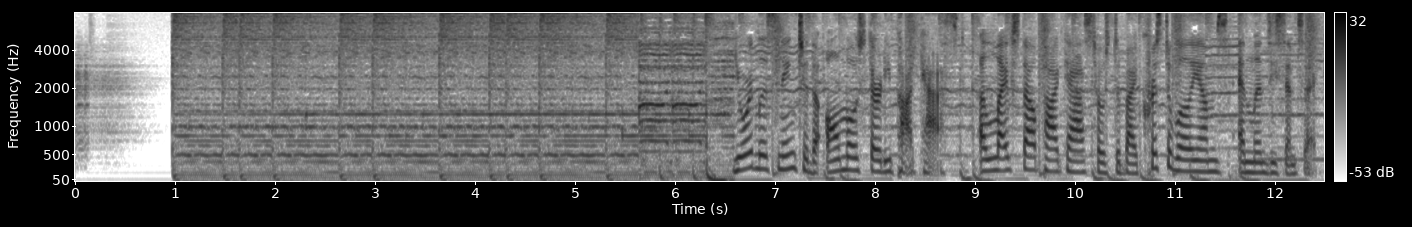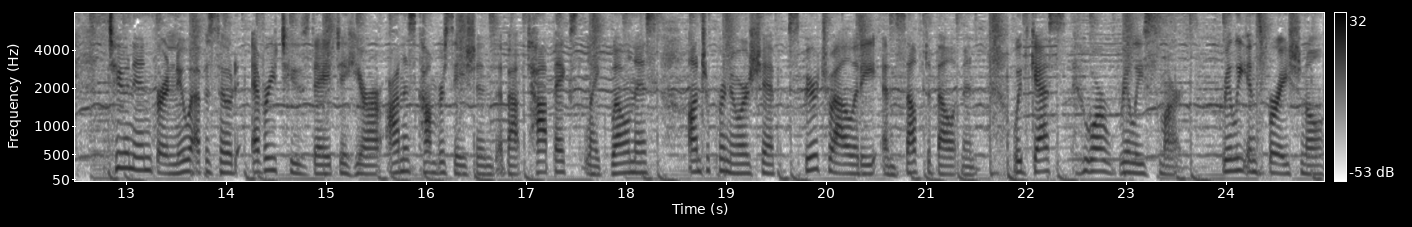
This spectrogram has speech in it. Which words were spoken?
You're listening to the Almost 30 podcast, a lifestyle podcast hosted by Krista Williams and Lindsey Simcik. Tune in for a new episode every Tuesday to hear our honest conversations about topics like wellness, entrepreneurship, spirituality, and self development with guests who are really smart, really inspirational,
